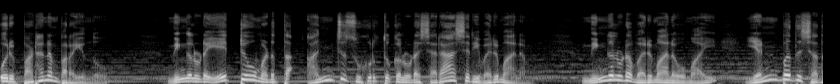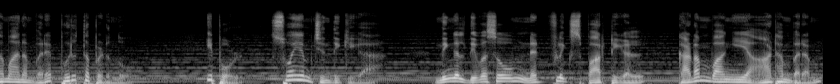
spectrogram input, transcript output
ഒരു പഠനം പറയുന്നു നിങ്ങളുടെ ഏറ്റവും അടുത്ത അഞ്ച് സുഹൃത്തുക്കളുടെ ശരാശരി വരുമാനം നിങ്ങളുടെ വരുമാനവുമായി എൺപത് ശതമാനം വരെ പൊരുത്തപ്പെടുന്നു. ഇപ്പോൾ സ്വയം ചിന്തിക്കുക. നിങ്ങൾ ദിവസവും നെറ്റ്ഫ്ലിക്സ് പാർട്ടികൾ കടം വാങ്ങിയ ആഡംബരം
